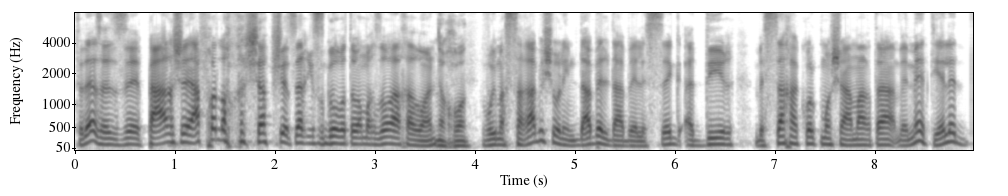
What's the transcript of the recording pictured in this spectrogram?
אתה יודע, זה, זה פער שאף אחד לא חשב שיצליח לסגור אותו במחזור האחרון. נכון. והוא עם עשרה בישולים, דאבל דאבל, הישג אדיר, בסך הכל, כמו שאמרת, באמת, ילד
